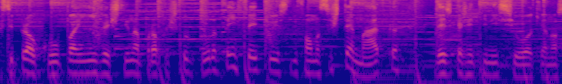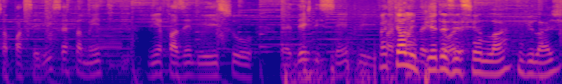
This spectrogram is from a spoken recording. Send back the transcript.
se preocupa em investir na própria estrutura, tem feito isso de forma sistemática desde que a gente iniciou aqui a nossa parceria e certamente vinha fazendo isso eh, desde sempre. Vai ter Olimpíadas esse ano lá, no Village.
